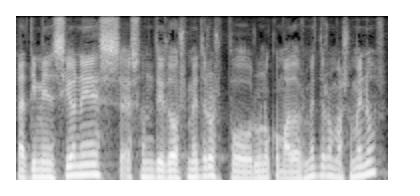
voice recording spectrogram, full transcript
Las dimensiones son de 2 metros por 1,2 metros más o menos.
